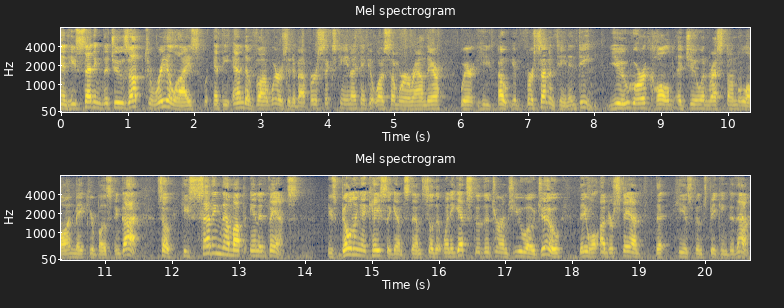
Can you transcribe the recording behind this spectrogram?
and he's setting the Jews up to realize at the end of uh, where is it about verse 16 I think it was somewhere around there where he oh verse 17 indeed you who are called a Jew and rest on the law and make your boast in God. So he's setting them up in advance. He's building a case against them so that when he gets to the terms you o Jew they will understand that he has been speaking to them.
